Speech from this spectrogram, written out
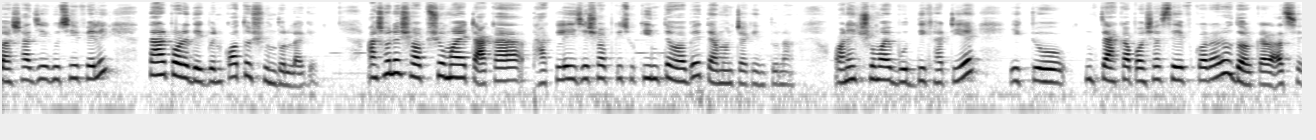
বা সাজিয়ে গুছিয়ে ফেলি, তারপরে দেখবেন কত সুন্দর লাগে। আসলে সব সময় টাকা থাকলেই যে সব কিছু কিনতে হবে তেমনটা কিন্তু না। অনেক সময় বুদ্ধি খাটিয়ে একটু টাকা পয়সা সেভ করারও দরকার আছে।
